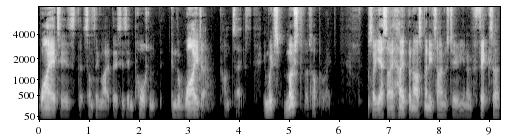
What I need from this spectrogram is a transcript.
why it is that something like this is important in the wider context in which most of us operate. So yes, I, have been asked many times to you know fix a,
